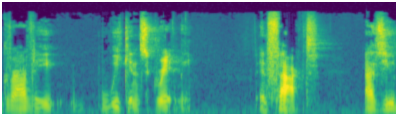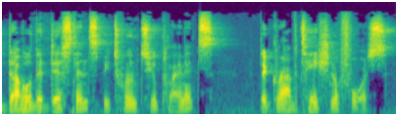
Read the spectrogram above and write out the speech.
gravity weakens greatly. In fact, as you double the distance between two planets, the gravitational force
